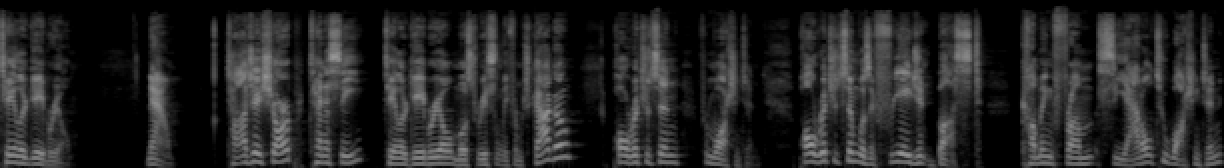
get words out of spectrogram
Taylor Gabriel. Now, Tajae Sharpe, Tennessee. Taylor Gabriel, most recently from Chicago. Paul Richardson from Washington. Paul Richardson was a free agent bust coming from Seattle to Washington.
